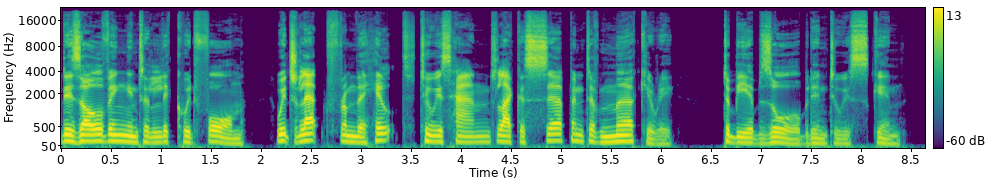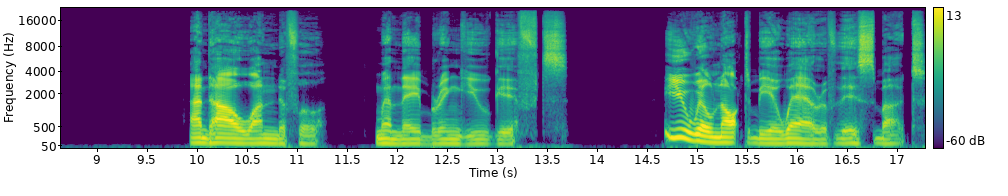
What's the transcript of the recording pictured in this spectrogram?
dissolving into liquid form which leapt from the hilt to his hand like a serpent of mercury to be absorbed into his skin. And how wonderful when they bring you gifts. You will not be aware of this, but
